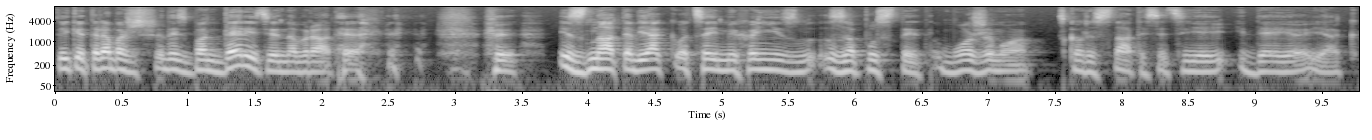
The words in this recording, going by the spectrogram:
Тільки треба ж десь бандерівців набрати і знати, як оцей механізм запустити. Можемо скористатися цією ідеєю як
